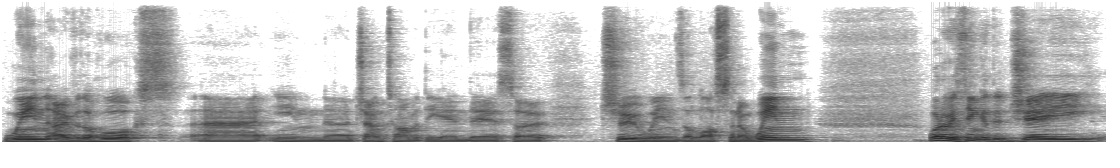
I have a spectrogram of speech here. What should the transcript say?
win over the Hawks uh, in uh, junk time at the end there. So two wins, a loss, and a win. What do we think of the G?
